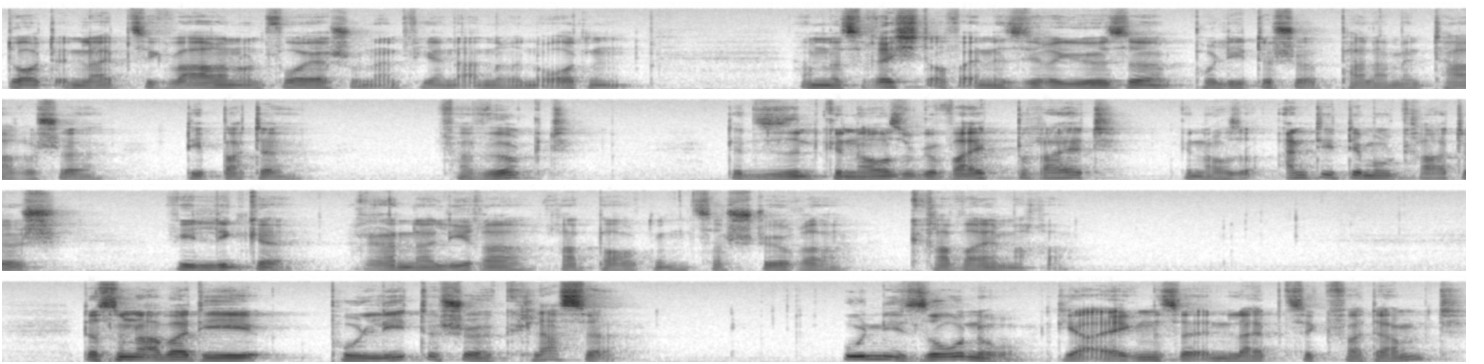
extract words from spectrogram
dort in Leipzig waren und vorher schon an vielen anderen Orten, haben das Recht auf eine seriöse politische, parlamentarische Debatte verwirkt, denn sie sind genauso gewaltbereit, genauso antidemokratisch wie linke Randalierer, Rabauken, Zerstörer, Krawallmacher. Dass nun aber die politische Klasse unisono die Ereignisse in Leipzig verdammt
